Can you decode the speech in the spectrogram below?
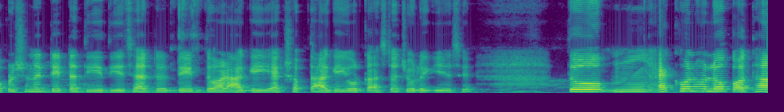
অপারেশনের ডেটটা দিয়ে দিয়েছে আর ডেট দেওয়ার আগেই, এক সপ্তাহ আগেই ওর কাজটা চলে গিয়েছে। তো এখন হলো কথা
